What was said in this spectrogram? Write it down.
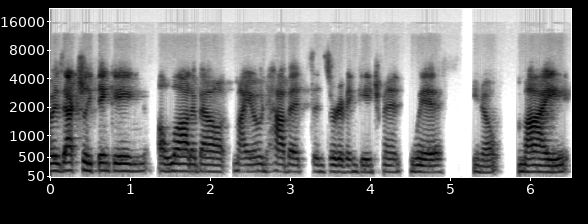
was actually thinking a lot about my own habits and sort of engagement with, you know, my,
